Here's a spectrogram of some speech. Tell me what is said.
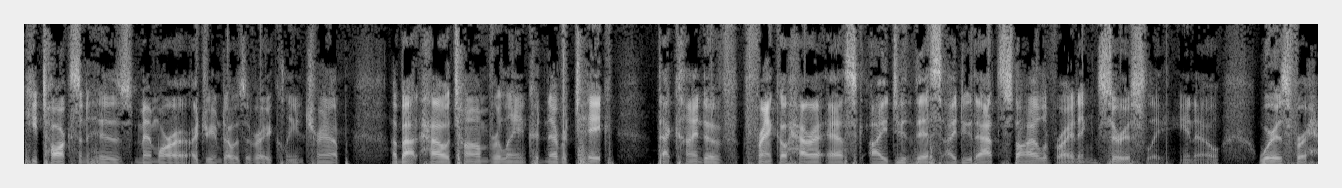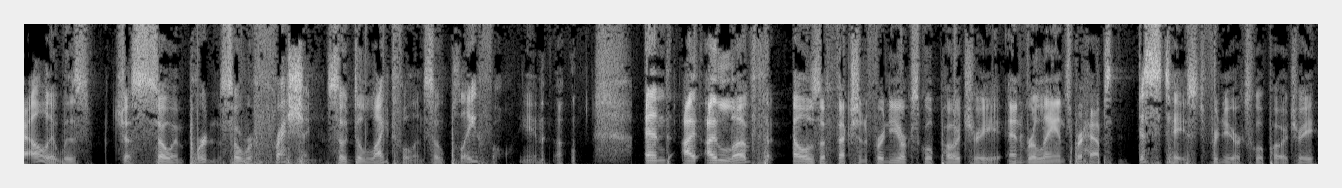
he talks in his memoir, "I Dreamed I Was a Very Clean Tramp," about how Tom Verlaine could never take that kind of Frank O'Hara esque I do this, I do that style of writing seriously, you know. Whereas for Hell it was just so important, so refreshing, so delightful, and so playful, you know. And I, I love Hell's affection for New York School poetry and Verlaine's perhaps distaste for New York School poetry,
